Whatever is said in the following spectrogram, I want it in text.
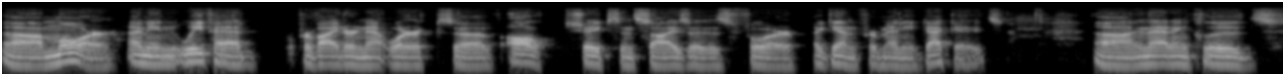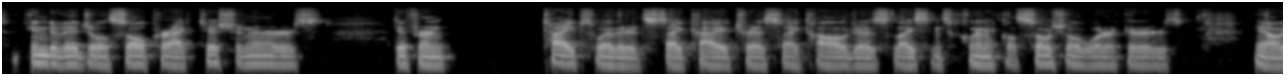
uh, more. I mean, we've had provider networks of all shapes and sizes for, again, for many decades. Uh, and that includes individual sole practitioners, different types, whether it's psychiatrists, psychologists, licensed clinical social workers, you know,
